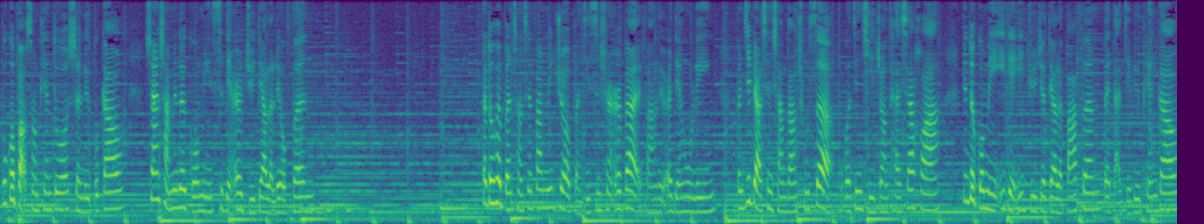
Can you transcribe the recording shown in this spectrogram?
不过保送偏多，胜率不高。上一场面对国民四点二局掉了六分。大都会本场先发 Mitchell 本季四胜二败，防率二点五零，本季表现相当出色，不过近期状态下滑。面对国民一点一局就掉了八分，被打击率偏高。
